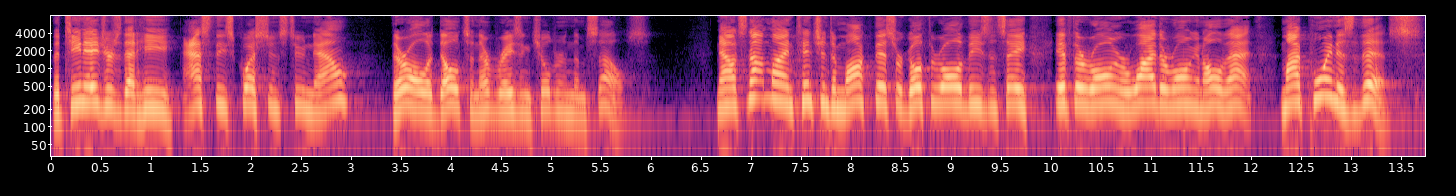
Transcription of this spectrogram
The teenagers that he asked these questions to now, they're all adults and they're raising children themselves. Now, it's not my intention to mock this or go through all of these and say if they're wrong or why they're wrong and all of that. My point is this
